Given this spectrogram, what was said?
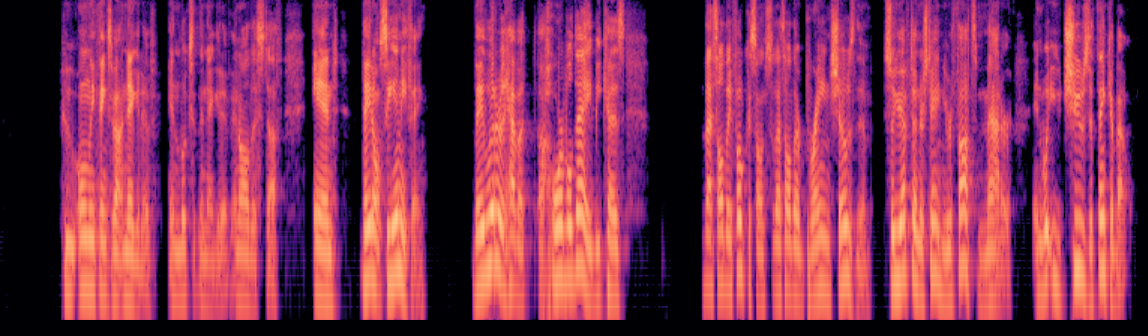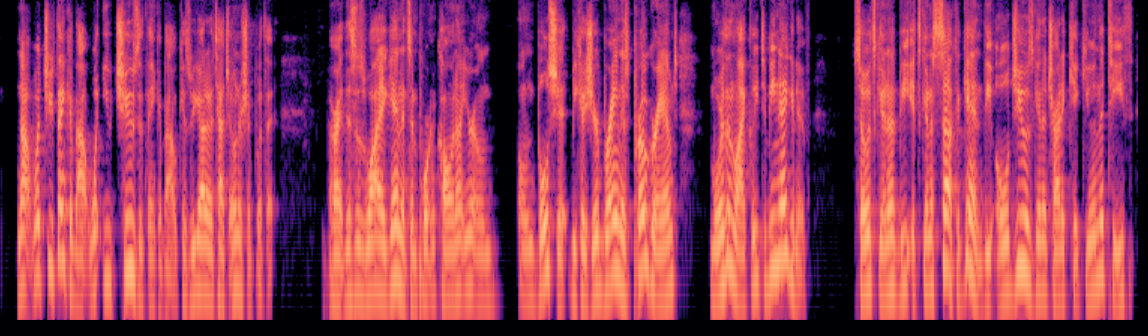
who only thinks about negative and looks at the negative and all this stuff. And they don't see anything. They literally have a, a horrible day because that's all they focus on. So that's all their brain shows them. So you have to understand your thoughts matter and what you choose to think about, not what you think about, what you choose to think about, because we got to attach ownership with it. All right. This is why, again, it's important calling out your own own bullshit because your brain is programmed more than likely to be negative. So it's gonna be it's gonna suck. Again, the old you is gonna try to kick you in the teeth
